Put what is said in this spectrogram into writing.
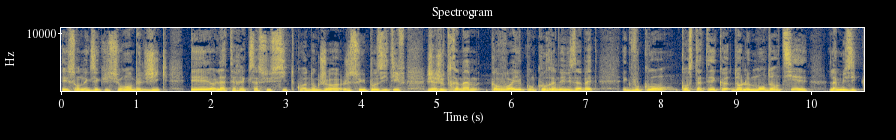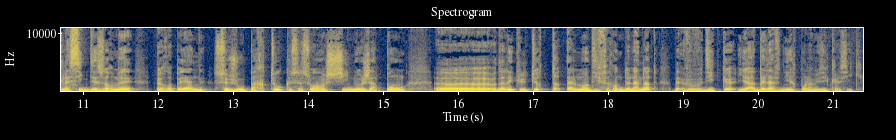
et son exécution en Belgique et euh, l'intérêt que ça suscite quoi. Donc je, je suis positif. J'ajouterais même quand vous voyez le concours Reine Elisabeth et que vous constatez que dans le monde entier la musique classique désormais européenne se joue partout, que ce soit en Chine, au Japon, euh, dans des cultures totalement différentes de la nôtre, ben, vous vous dites qu'il y a un bel avenir pour la musique classique.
